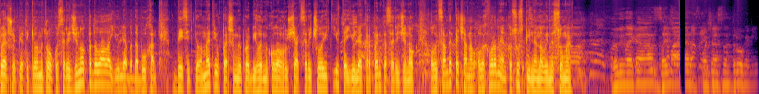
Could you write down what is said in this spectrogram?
Першу п'ятикілометровку серед жінок подолала Юлія Бадабуха. 10 кілометрів першими пробігли Микола Грущак серед чоловіків та Юлія Карпенко серед жінок. Олександр Качанов, Олег Вороненко. Суспільне новини Суми. Людина, яка займає почесне друге місце.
